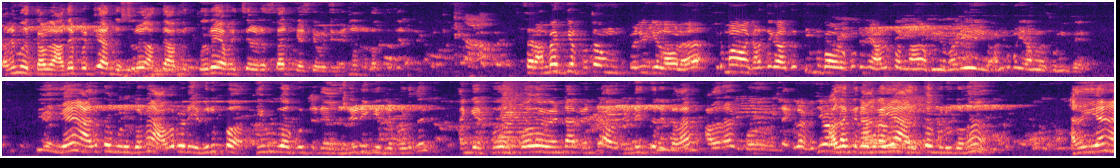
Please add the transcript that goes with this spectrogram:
தலைமை அதை பற்றி அந்த சுர அந்த அமை துறை அமைச்சரிடத்தான் கேட்க வேண்டும். என்ன நடந்தது. சார் அம்பேத்கர் புத்தகம் வெளியீட்டு விழாவில் திருமாவளவன் கலந்துக்காது திமுகவோட கூட்டணி அழுத்தம் தான் அப்படிங்கிற மாதிரி அன்புமணி ராமதாஸ் சொல்லியிருக்காரு. ஏன் அழுத்தம் கொடுக்கணும் அவருடைய விருப்பம் திமுக கூட்டணி நீடிக்கின்ற பொழுது அங்கே போ போக வேண்டாம் என்று அவர் நினைத்திருக்கலாம். அதனால் போகவில்லை. அதுக்கு நாங்கள் ஏன் அழுத்தம் கொடுக்கணும் அது ஏன்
